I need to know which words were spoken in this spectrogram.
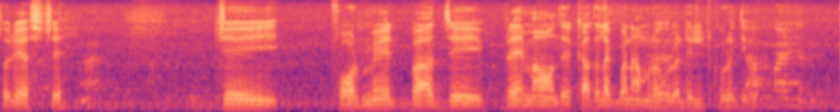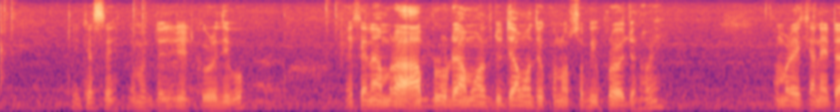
চলে আসছে। যেই ফরম্যাট বা যে প্রেম আমাদের কাজে লাগবে না, আমরা ওগুলো ডিলিট করে দিব। ঠিক আছে এমনটা ডিলিট করে দিব। এখানে আমরা আপলোডে আমার, যদি আমাদের কোনো ছবি প্রয়োজন হয়, আমরা এখানে এটা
